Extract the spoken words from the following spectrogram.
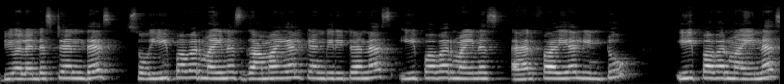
Do you all understand this? So e power minus gamma L can be written as e power minus alpha L into e power minus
